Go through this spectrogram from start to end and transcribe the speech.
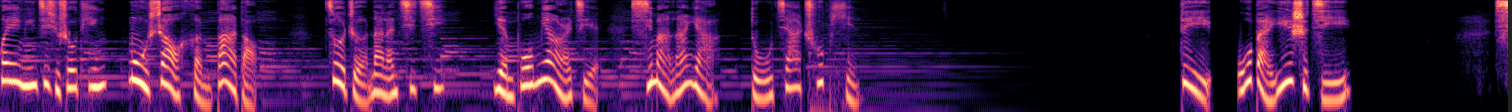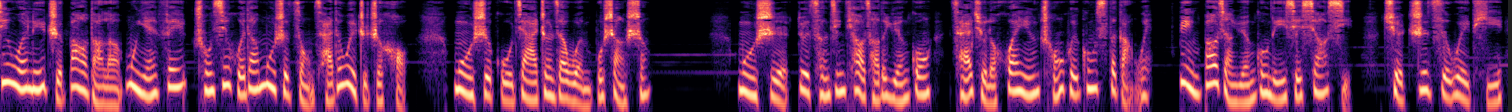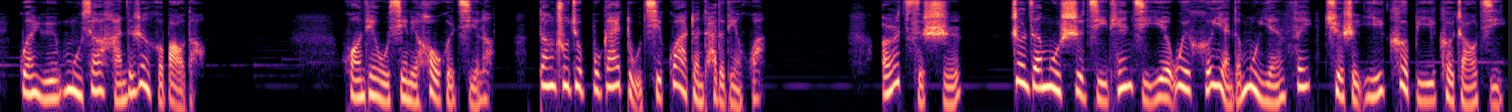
欢迎您继续收听《穆少很霸道》，作者纳兰七七，演播妙儿姐，喜马拉雅独家出品。第五百一十集，新闻里只报道了穆言飞重新回到穆氏总裁的位置之后，穆氏股价正在稳步上升。穆氏对曾经跳槽的员工采取了欢迎重回公司的岗位。并褒奖员工的一些消息，却只字未提关于穆萧寒的任何报道。黄天武心里后悔极了，当初就不该赌气挂断他的电话。而此时，正在目视几天几夜未合眼的穆言飞，却是一刻比一刻着急。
